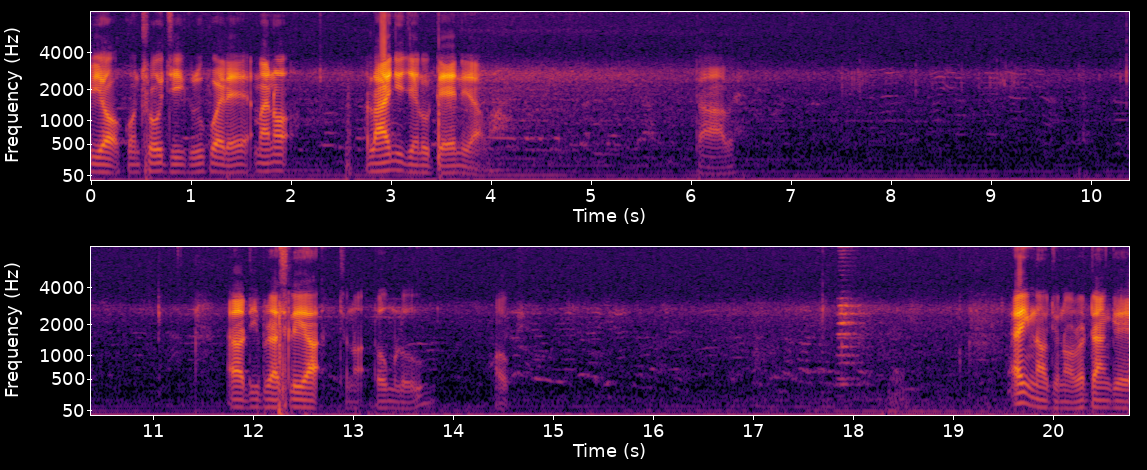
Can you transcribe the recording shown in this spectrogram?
ပြီးတော့ control G group ဖွဲ့တယ်အမှန်တော့ align ညွှန်ခြင်းလို့တဲနေတာပါဒါပဲအဲ့တော့ဒီ brush လေးကကျွန်တော်သုံးမလို့ဟုတ်ပြီအဲ့ဒီနောက်ကျွန်တော် rectangle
